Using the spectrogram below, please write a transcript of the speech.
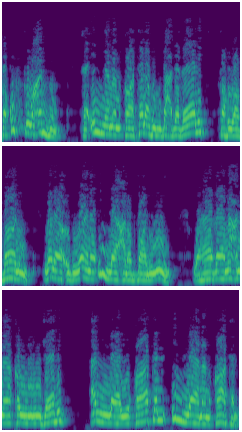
فكفوا عنهم فإن من قاتلهم بعد ذلك فهو ظالم ولا عدوان إلا على الظالمين. وهذا معنى قول مجاهد ألا يقاتل إلا من قاتل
